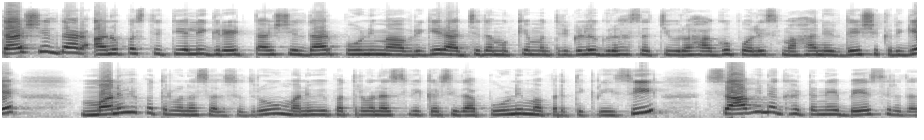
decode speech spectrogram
ತಹಶೀಲ್ದಾರ್ ಅನುಪಸ್ಥಿತಿಯಲ್ಲಿ ಗ್ರೇಟ್ ತಹಶೀಲ್ದಾರ್ ಪೂರ್ಣಿಮಾ ಅವರಿಗೆ ರಾಜ್ಯದ ಮುಖ್ಯಮಂತ್ರಿಗಳು, ಗೃಹ ಸಚಿವರು ಹಾಗೂ ಪೊಲೀಸ್ ಮಹಾನಿರ್ದೇಶಕರಿಗೆ ಮನವಿ ಪತ್ರವನ್ನು ಸಲ್ಲಿಸಿದರು. ಮನವಿ ಪತ್ರವನ್ನು ಸ್ವೀಕರಿಸಿದ ಪೂರ್ಣಿಮಾ ಪ್ರತಿಕ್ರಿಯಿಸಿ, ಸಾವಿನ ಘಟನೆ ಬೇಸರದ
